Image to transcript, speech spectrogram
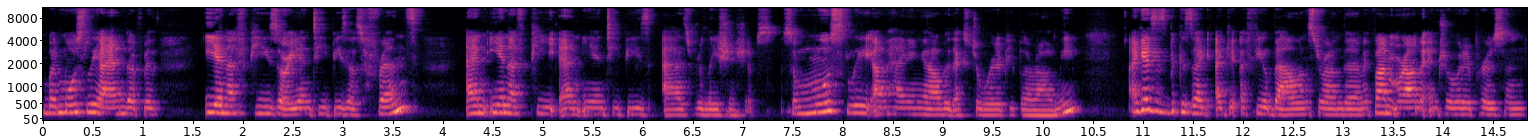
but mostly I end up with ENFPs or ENTPs as friends and ENFP and ENTPs as relationships. So mostly I'm hanging out with extroverted people around me. I guess it's because I, I, get, I feel balanced around them. If I'm around an introverted person,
